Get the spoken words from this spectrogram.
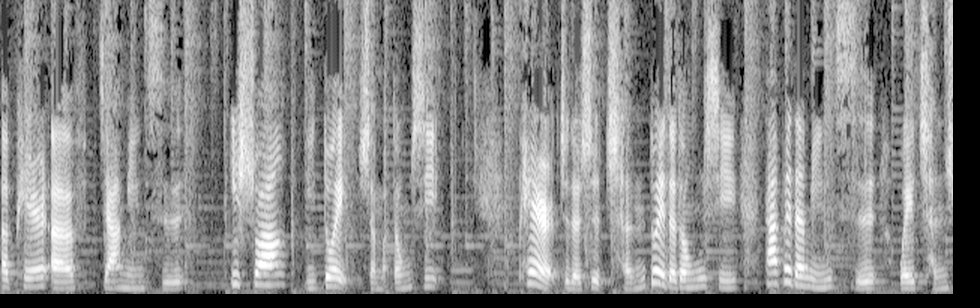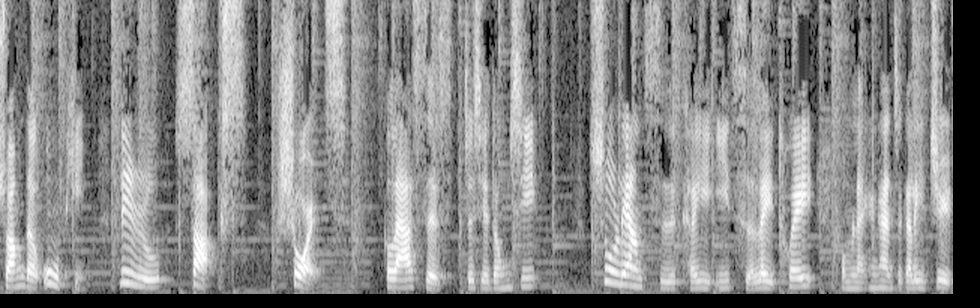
，a pair of 加名词，一双、一对什么东西。pair 指的是成对的东西，搭配的名词为成双的物品，例如 socks、shorts、glasses 这些东西。数量词可以以此类推。我们来看看这个例句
